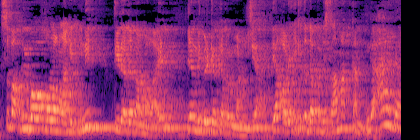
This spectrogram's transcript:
Sebab di bawah kolong langit ini tidak ada nama lain yang diberikan kepada manusia yang olehnya kita dapat diselamatkan. Nggak ada.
